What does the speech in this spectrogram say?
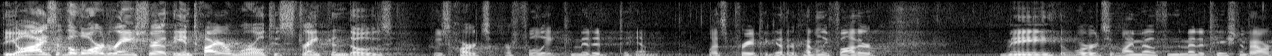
The eyes of the Lord range throughout the entire world to strengthen those whose hearts are fully committed to Him. Let's pray together. Heavenly Father, May the words of my mouth and the meditation of our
